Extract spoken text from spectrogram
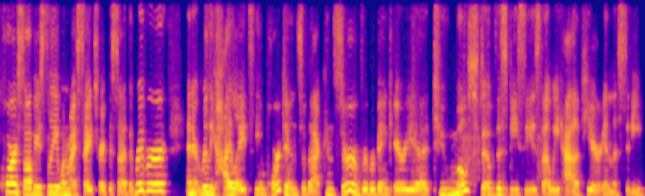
course, obviously one of my sites right beside the river, and it really highlights the importance of that conserved riverbank area to most of the species that we have here in the city.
